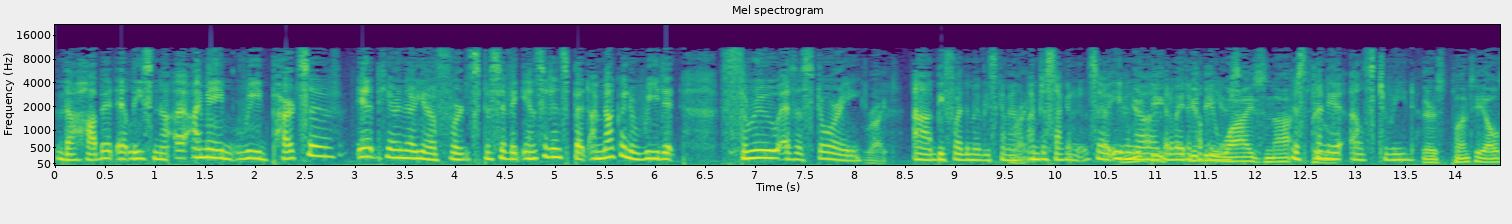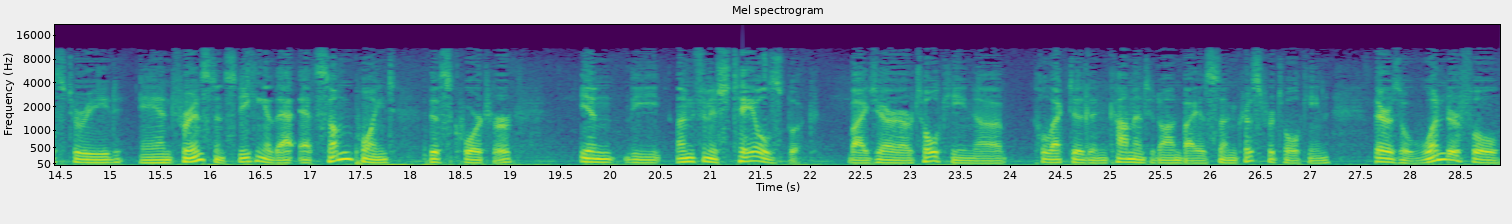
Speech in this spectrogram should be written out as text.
The Hobbit. At least not. I may read parts of it here and there, you know, for specific incidents, but I'm not going to read it through as a story. Right. Uh, before the movies come out, Right. I'm just not going to. So even though be- I got to wait a couple years, you'd be wise not there's to. plenty else to read. There's plenty else to read. And for instance, speaking of that, at some point this quarter, in the Unfinished Tales book by J.R.R. Tolkien, uh, collected and commented on by his son Christopher Tolkien, there is a wonderful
